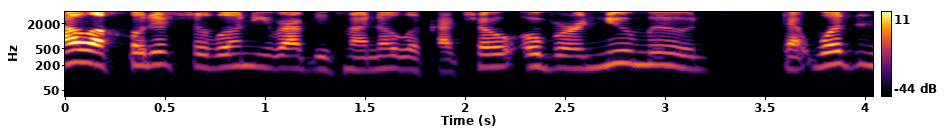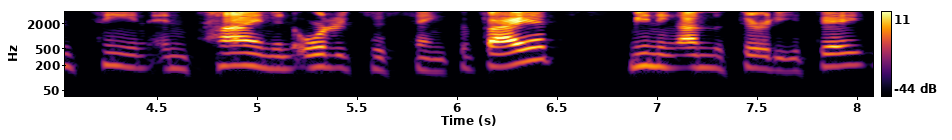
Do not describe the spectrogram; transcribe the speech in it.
Ala chodesh shaloni rabbi's manola kacho over a new moon that wasn't seen in time in order to sanctify it, meaning on the 30th day.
